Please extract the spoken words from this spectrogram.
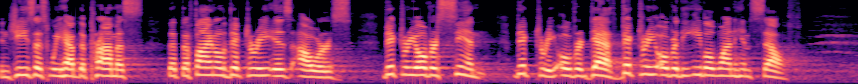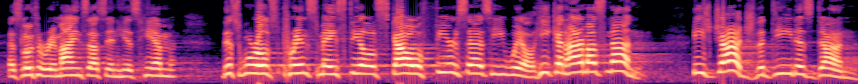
In Jesus, we have the promise that the final victory is ours victory over sin, victory over death, victory over the evil one himself. As Luther reminds us in his hymn, this world's prince may still scowl fierce as he will. He can harm us none. He's judged, the deed is done.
